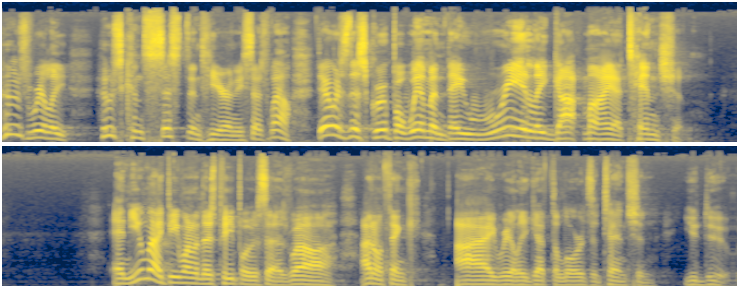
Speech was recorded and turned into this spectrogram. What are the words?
who's really who's consistent here and he says well there was this group of women they really got my attention and you might be one of those people who says, Well, I don't think I really get the Lord's attention. You do.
